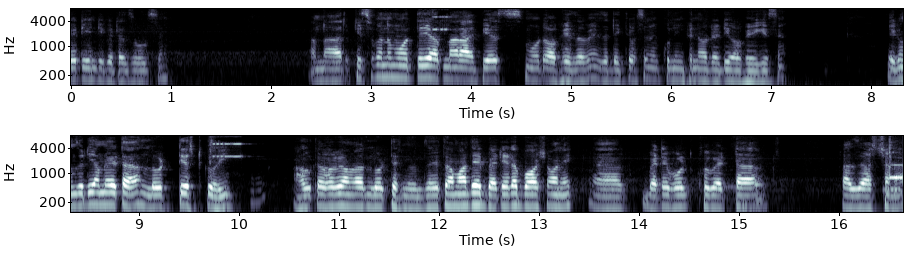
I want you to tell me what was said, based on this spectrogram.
রেড ইন্ডিকেটার জ্বলছে। আপনার কিছুক্ষণের মধ্যেই আপনার আইপিএস মোড অফ হয়ে যাবে। যে দেখতে পাচ্ছেন কুলিং ফ্যান অলরেডি অফ হয়ে গেছে। এখন যদি আমরা এটা লোড টেস্ট করি, হালকাভাবে আমরা লোড টেস্ট যেহেতু আমাদের ব্যাটারিটা বয়স অনেক ব্যাটারি ভোল্ট খুব একটা কাজে আসছে না।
